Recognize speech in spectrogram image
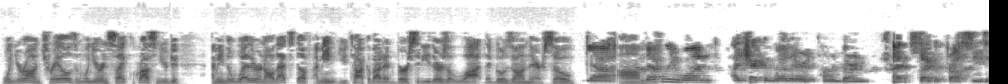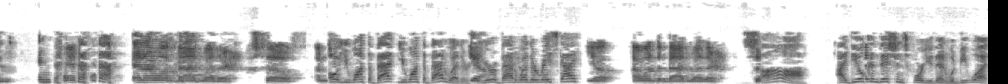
when you're on trails and when you're in cyclocross and you're do, I mean, the weather and all that stuff. I mean, you talk about adversity. There's a lot that goes on there. So, yeah, um, definitely one. I check the weather a ton during cyclocross season And and I want bad weather. So I'm, oh, you want the bad, you want the bad weather. So Yeah. you're a bad weather race guy? yep, I want the bad weather. So Ah, ideal conditions for you then would be what?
